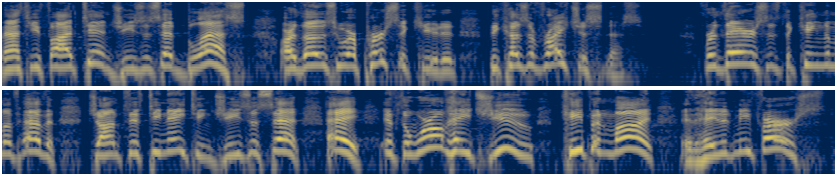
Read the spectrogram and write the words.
Matthew 5:10 Jesus said blessed are those who are persecuted because of righteousness for theirs is the kingdom of heaven. John 15, 18, Jesus said, Hey, if the world hates you, keep in mind it hated me first.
